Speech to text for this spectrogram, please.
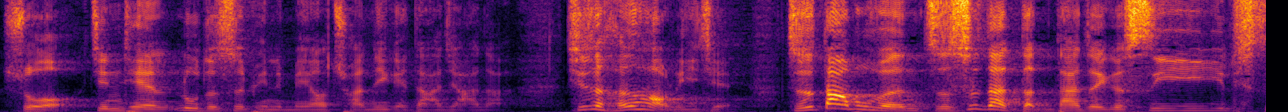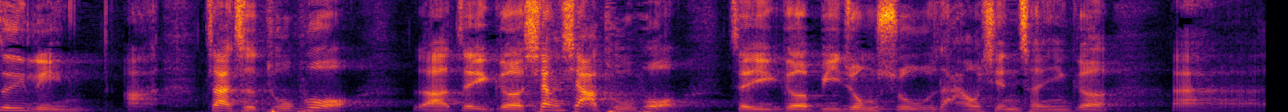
所今天录制视频里面要传递给大家的，其实很好理解，只是大部分人只是在等待这个 C 一、C 零啊再次突破啊这个向下突破这一个 B 中枢，然后形成一个呃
